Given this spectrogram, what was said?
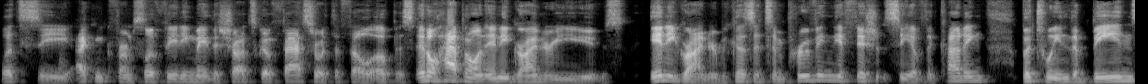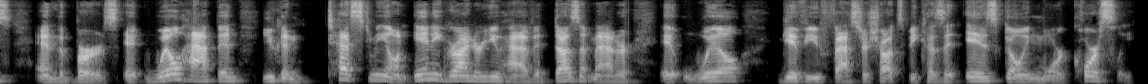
Let's see. I can confirm slow feeding made the shots go faster with the fellow Opus. It'll happen on any grinder you use, any grinder, because it's improving the efficiency of the cutting between the beans and the burrs. It will happen. You can test me on any grinder you have. It doesn't matter. It will give you faster shots because it is going more coarsely.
